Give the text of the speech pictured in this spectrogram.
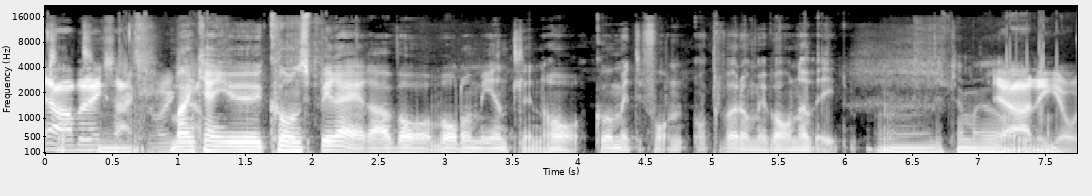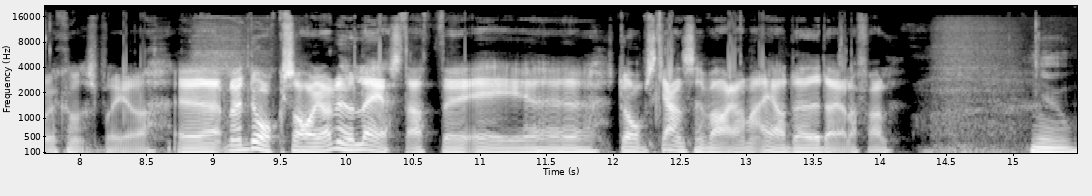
Ja, men exakt. Ju Man kan ju konspirera var, var de egentligen har kommit ifrån och vad de är vana vid. mm, det kan man göra. Ja, det går ju att konspirera. Eh, men dock så har jag nu läst att det är, eh, de Skansenvargarna är döda i alla fall. Jo.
